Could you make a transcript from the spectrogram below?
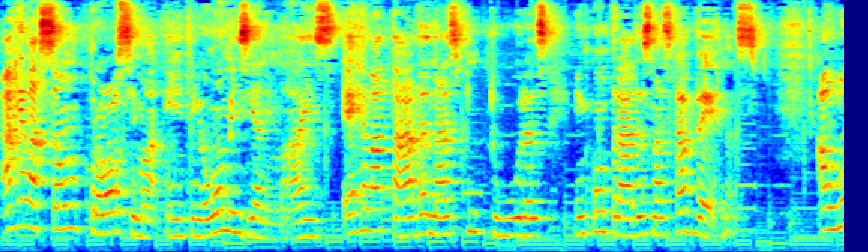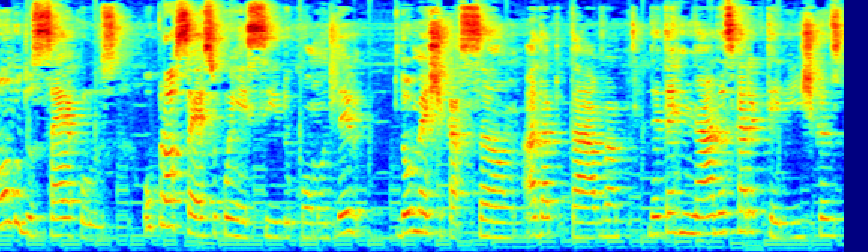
a relação próxima entre homens e animais é relatada nas pinturas encontradas nas cavernas. Ao longo dos séculos, o processo conhecido como domesticação adaptava determinadas características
